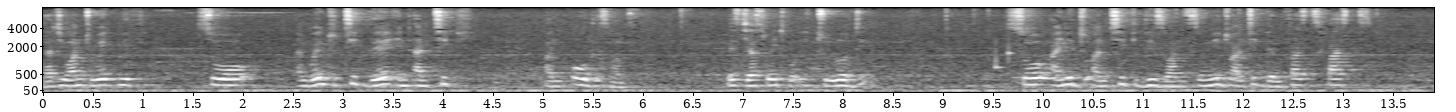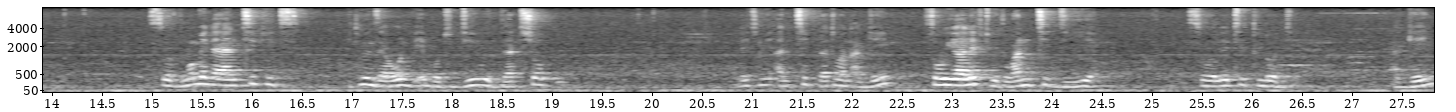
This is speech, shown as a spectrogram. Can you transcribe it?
that you want to work with. So I'm going to tick there and untick on all these ones let's just wait for it to load. So I need to untick these ones. So we need to untick them first first. So the moment I untick it it means I won't be able to deal with that shop. Let me untick that one again. So we are left with one ticked here. So let it load again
